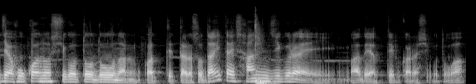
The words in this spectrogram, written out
じゃあ他の仕事どうなるのかって言ったらそう大体3時ぐらいまでやってるから仕事は。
